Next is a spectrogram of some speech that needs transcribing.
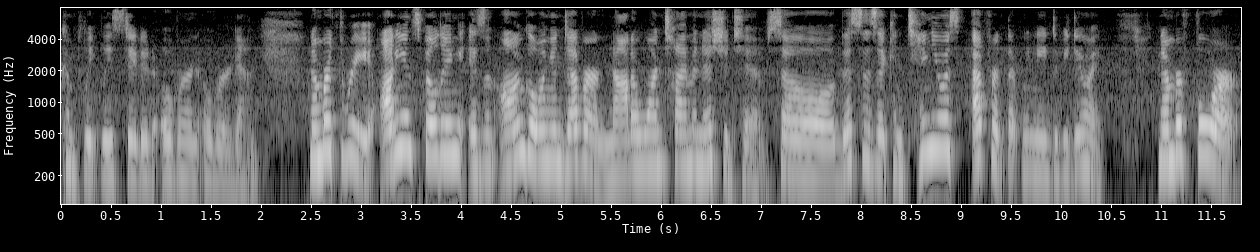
completely stated over and over again. Number three, audience building is an ongoing endeavor, not a one time initiative. So, this is a continuous effort that we need to be doing. Number four,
